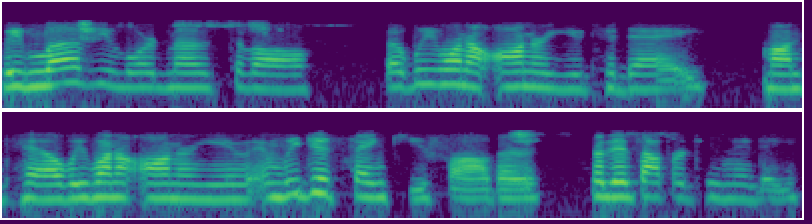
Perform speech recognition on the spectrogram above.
We love you, Lord, most of all, but we want to honor you today, Montell. We want to honor you. And we just thank you, Father, for this opportunity.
